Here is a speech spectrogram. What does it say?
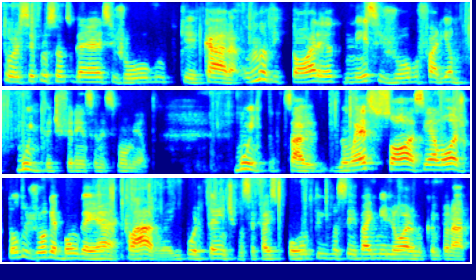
torcer para o Santos ganhar esse jogo, porque, cara, uma vitória nesse jogo faria muita diferença nesse momento muito, sabe? Não é só assim, é lógico, todo jogo é bom ganhar, claro, é importante, você faz ponto e você vai melhor no campeonato.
